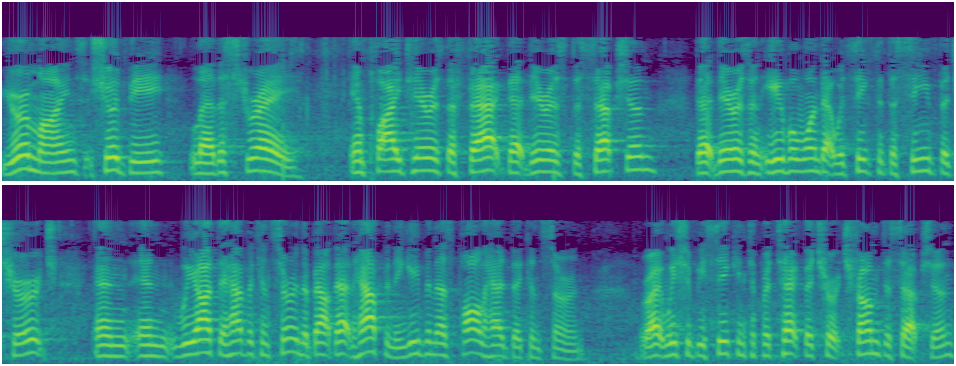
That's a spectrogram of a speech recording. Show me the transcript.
your minds should be led astray. Implied here is the fact that there is deception, that there is an evil one that would seek to deceive the church, and, and we ought to have a concern about that happening, even as Paul had the concern. Right? We should be seeking to protect the church from deception.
